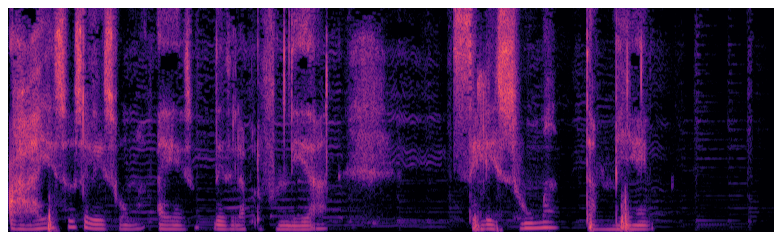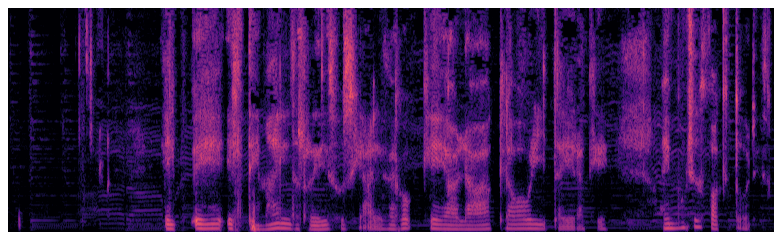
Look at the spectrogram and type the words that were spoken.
a eso se le suma, a eso desde la profundidad, se le suma también el, eh, el, tema de las redes sociales, algo que hablaba Clau ahorita, y era que hay muchos factores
